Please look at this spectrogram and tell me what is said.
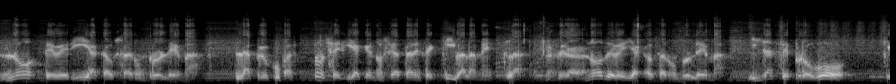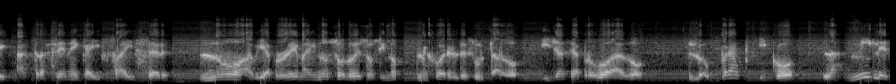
no debería causar un problema. La preocupación sería que no sea tan efectiva la mezcla, pero no debería causar un problema. Y ya se probó que AstraZeneca y Pfizer no había problema y no solo eso, sino mejor el resultado. Y ya se ha probado lo práctico, las miles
